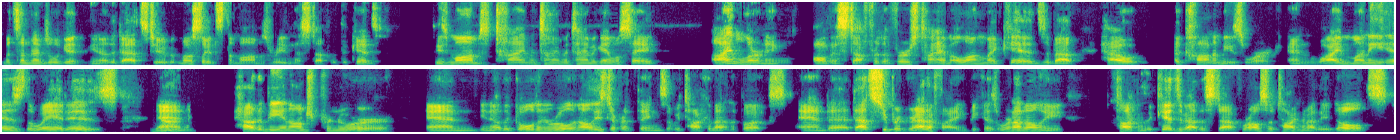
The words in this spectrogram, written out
but sometimes we'll get you know the dads too but mostly it's the moms reading this stuff with the kids. These moms time and time and time again will say i'm learning all this stuff for the first time along my kids about how economies work and why money is the way it is yeah. and how to be an entrepreneur and you know the golden rule and all these different things that we talk about in the books. And uh, that's super gratifying because we're not only talking to the kids about this stuff we're also talking about the adults.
